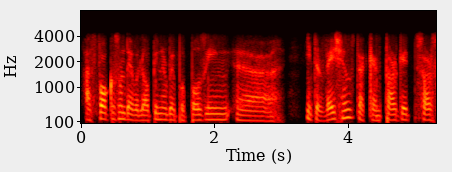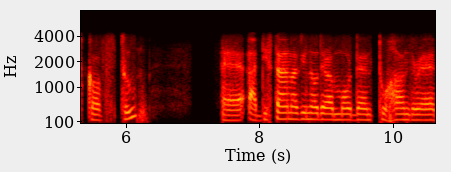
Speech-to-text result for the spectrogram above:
has focused on developing and proposing uh, interventions that can target SARS-CoV-2 uh, at this time, as you know, there are more than 200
